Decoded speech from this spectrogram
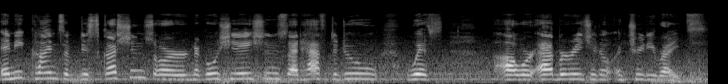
any kinds of discussions or negotiations that have to do with our Aboriginal and treaty rights.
